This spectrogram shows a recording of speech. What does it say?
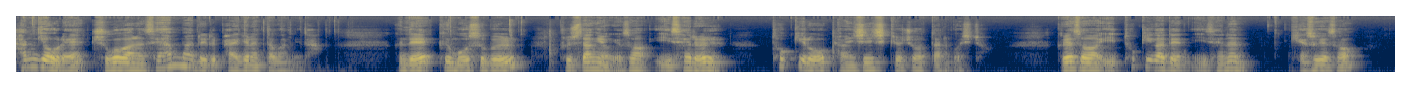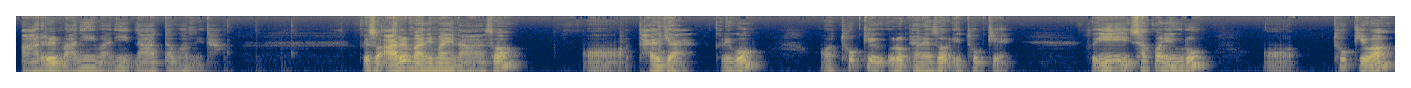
한겨울에 죽어가는 새 한 마리를 발견했다고 합니다. 근데 그 모습을 불쌍히 여겨서 이 새를 토끼로 변신시켜 주었다는 것이죠. 그래서 이 토끼가 된 이 새는 계속해서 알을 많이 많이 낳았다고 합니다. 그래서 알을 많이 많이 낳아서 어, 달걀 그리고 어, 토끼로 변해서 이 토끼 이 사건 이후로 어, 토끼와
